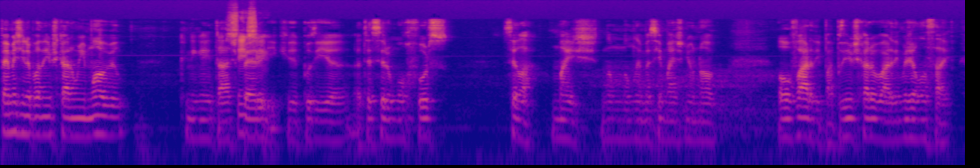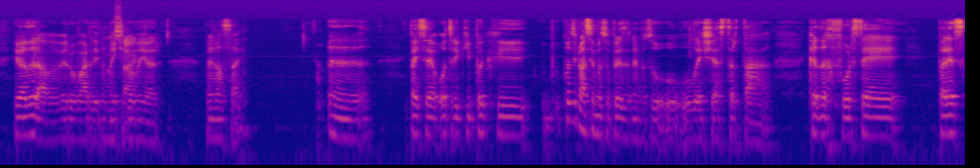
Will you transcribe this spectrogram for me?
Pá, imagina, podem buscar um imóvel que ninguém está à Sim, espera sim. e que podia até ser um bom reforço. Sei lá, mais. Não, não me lembro assim mais nenhum novo. Ou o Vardy, pá, podiam buscar o Vardy, mas ele não sai. Eu adorava ver o Vardy numa Não equipa sai. maior, mas não sai. Ah, pá, isso é outra equipa que continua a ser uma surpresa, né? mas o, o, o Leicester está. Cada reforço é. Parece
